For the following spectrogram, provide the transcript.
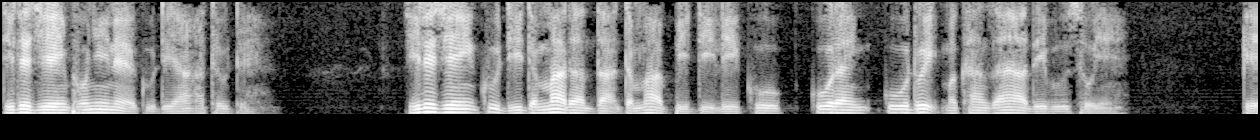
ဒီတစ်ချိန်ဘုန်းကြီးနဲ့အခုတရားအထုတ်တယ်ဒီတစ်ချိန်အခုဒီဓမ္မရတ္တဓမ္မပီတိလေးကိုကိုယ်တိုင်ကိုယ်တွေ့မခံစားရသေးဘူးဆိုရင်ကဲ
